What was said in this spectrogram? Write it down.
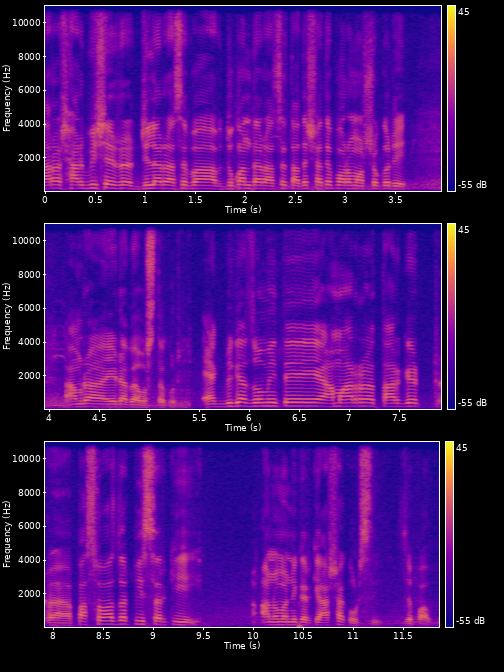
যারা সার্ভিসের ডিলার আছে বা দোকানদার আছে তাদের সাথে পরামর্শ করে আমরা এটা ব্যবস্থা করি। এক বিঘা জমিতে আমার টার্গেট পাঁচশো হাজার পিস আর কি আনুমানিক আর কি আশা করছি যে পাবো।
